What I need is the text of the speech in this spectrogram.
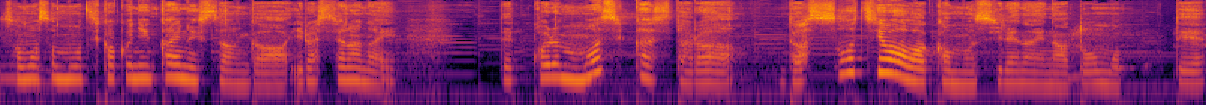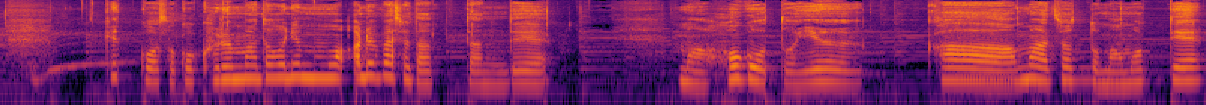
そもそも近くに飼い主さんがいらっしゃらない。で、これもしかしたら脱走チワワかもしれないなと思って、結構そこ車通りもある場所だったんで、まあ保護というか、まあちょっと守って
